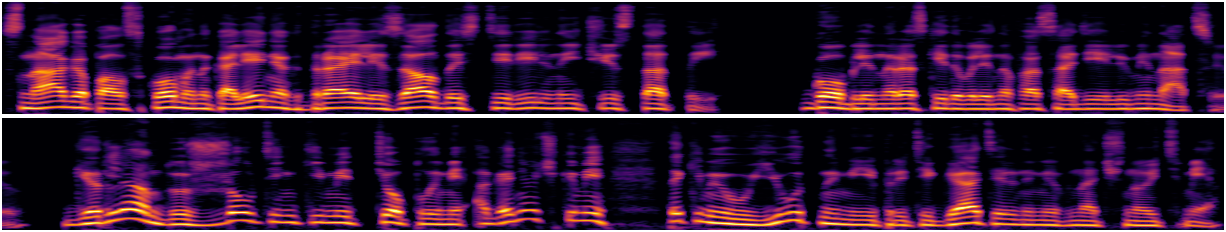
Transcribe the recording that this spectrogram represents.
Снага ползком и на коленях драили зал до стерильной чистоты. Гоблины раскидывали на фасаде иллюминацию. Гирлянду с желтенькими теплыми огонечками, такими уютными и притягательными в ночной тьме.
